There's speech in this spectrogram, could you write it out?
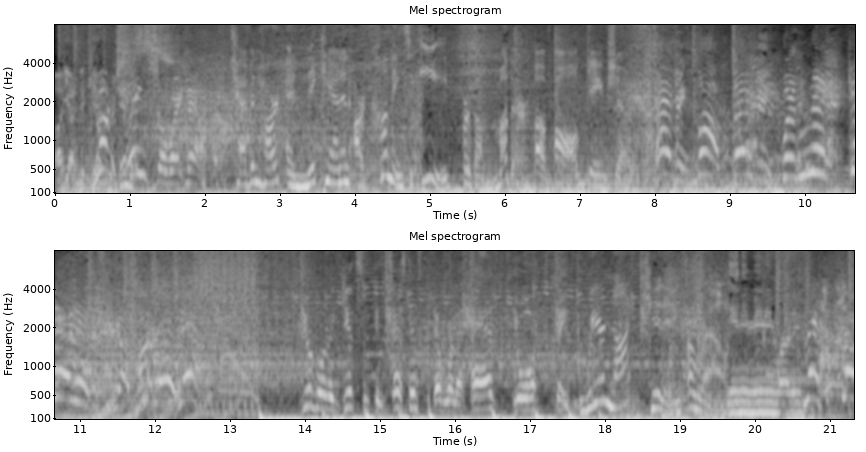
Oh, yeah, Nick Cannon. You're on a Shane show right now. Kevin Hart and Nick Cannon are coming to E for the mother of all game shows. having my baby with Nick Cannon. You got pyro? Yeah. you're going to get some contestants that want to have your baby. We're not kidding around. Eeny, meeny, miny. Let's go!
